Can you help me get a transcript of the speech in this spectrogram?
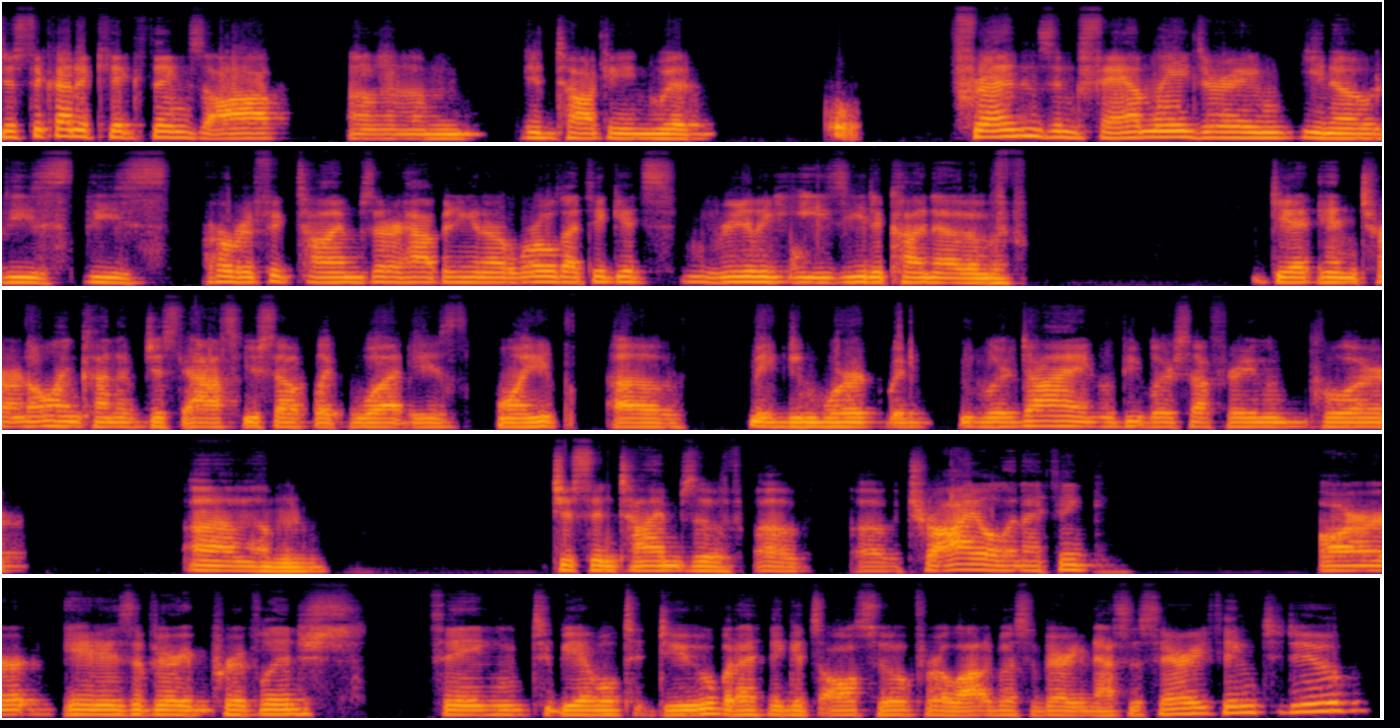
just to kind of kick things off, um, in talking with friends and family during you know these these horrific times that are happening in our world, I think it's really easy to kind of get internal and kind of just ask yourself like, what is the point of making work when people are dying, when people are suffering, when people are um just in times of of of trial. And I think art is a very privileged thing to be able to do, but I think it's also for a lot of us a very necessary thing to do.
